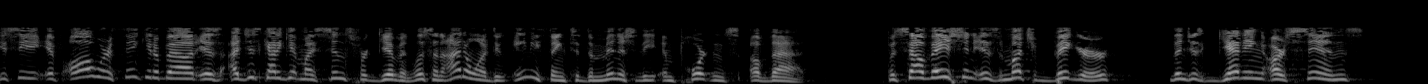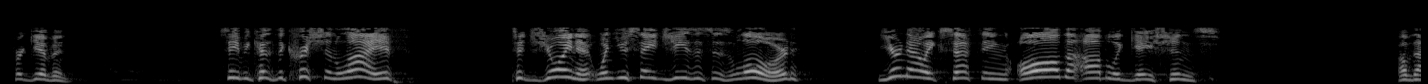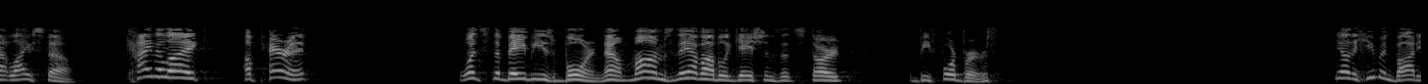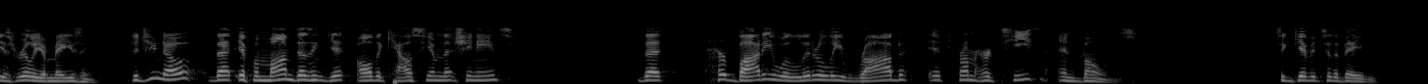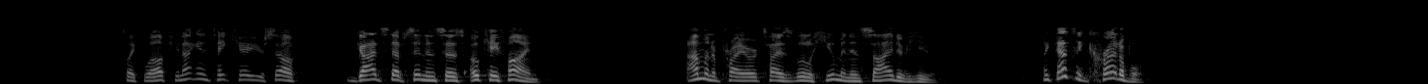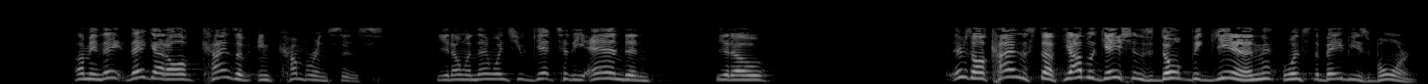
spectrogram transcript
You see, if all we're thinking about is, I just got to get my sins forgiven, listen, I don't want to do anything to diminish the importance of that. But salvation is much bigger than just getting our sins forgiven. See, because the Christian life, to join it, when you say Jesus is Lord, you're now accepting all the obligations of that lifestyle. Kind of like a parent once the baby is born. Now, moms, they have obligations that start before birth. You know, the human body is really amazing. Did you know that if a mom doesn't get all the calcium that she needs, that her body will literally rob it from her teeth and bones to give it to the baby? It's like, well, if you're not going to take care of yourself, God steps in and says, okay, fine. I'm going to prioritize the little human inside of you. Like, that's incredible. I mean, they, they got all kinds of encumbrances, you know, and then once you get to the end and, you know, there's all kinds of stuff. The obligations don't begin once the baby's born.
